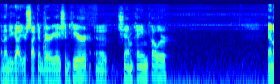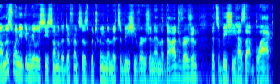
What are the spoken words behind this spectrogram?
And then you got your second variation here in a champagne color. And on this one, you can really see some of the differences between the Mitsubishi version and the Dodge version. Mitsubishi has that black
